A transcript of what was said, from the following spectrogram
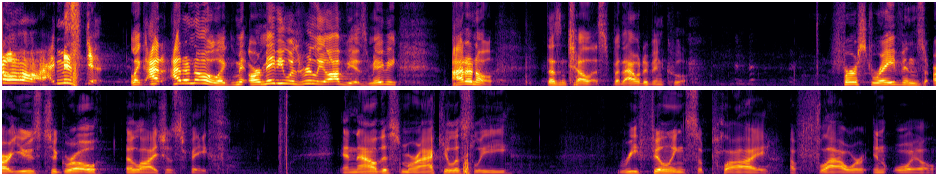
oh, I missed it. Like, I, I don't know, like, or maybe it was really obvious. Maybe, I don't know. Doesn't tell us, but that would have been cool. First, ravens are used to grow Elijah's faith. And now, this miraculously refilling supply of flour and oil.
